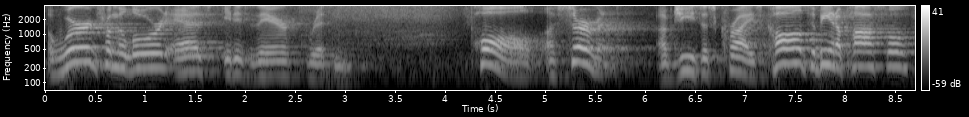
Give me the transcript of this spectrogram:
a word from the Lord as it is there written. Paul, a servant of Jesus Christ, called to be an apostle,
